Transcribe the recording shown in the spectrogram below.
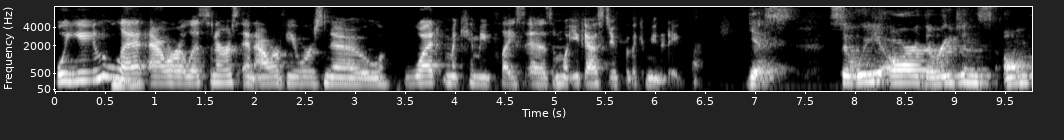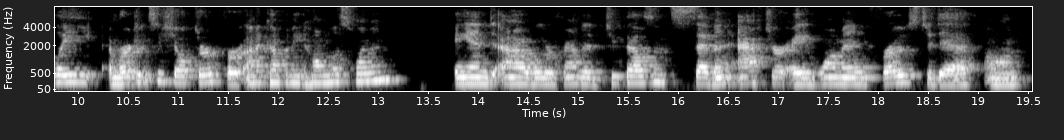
Will you Mhm. let our listeners and our viewers know what McKemie Place is and what you guys do for the community? Yes. So we are the region's only emergency shelter for unaccompanied homeless women. And uh, we were founded in 2007 after a woman froze to death on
